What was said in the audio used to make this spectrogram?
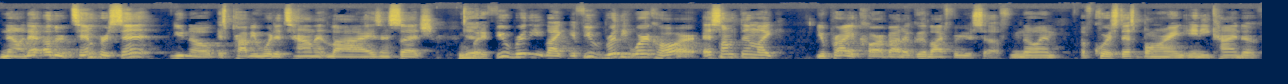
Now, that other 10%, you know, is probably where the talent lies and such. Yeah. But if you really, like, if you really work hard at something, like, you'll probably carve out a good life for yourself, you know, and of course, that's barring any kind of,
